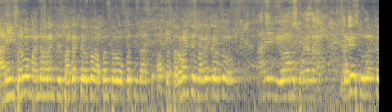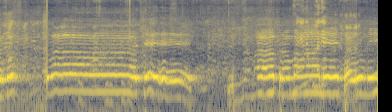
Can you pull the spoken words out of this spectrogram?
आणि सर्व मान्यवरांचे स्वागत करतो. आपण सर्व उपस्थित आहात. आपलं सर्वांचे स्वागत करतो. आणि विवाह सोहळ्याला लगेच सुरुवात करतो. प्रमाणे नियमाप्रमाणे धरुणी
